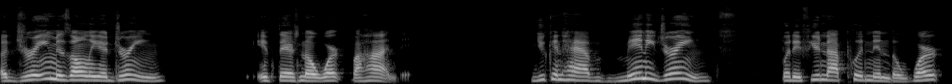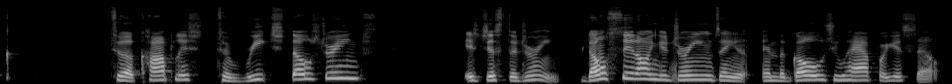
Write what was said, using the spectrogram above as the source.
a dream is only a dream if there's no work behind it. You can have many dreams, but if you're not putting in the work to accomplish to reach those dreams, it's just a dream. Don't sit on your dreams and, and the goals you have for yourself.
